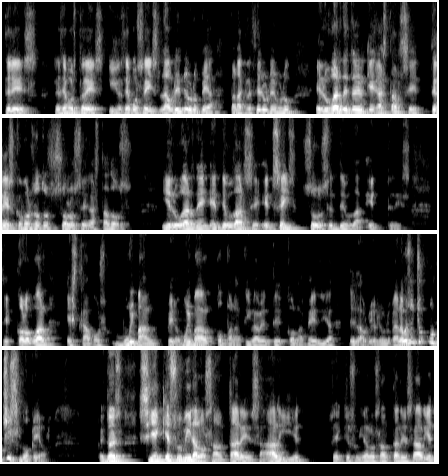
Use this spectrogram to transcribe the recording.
3, crecemos 3 y crecemos 6, la Unión Europea para crecer un euro en lugar de tener que gastarse tres como nosotros, solo se gasta dos. Y en lugar de endeudarse en seis, solo se endeuda en tres. Con lo cual, estamos muy mal, pero muy mal comparativamente con la media de la Unión Europea. Lo hemos hecho muchísimo peor. Entonces, si hay que subir a los altares a alguien, si hay que subir a los altares a alguien,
